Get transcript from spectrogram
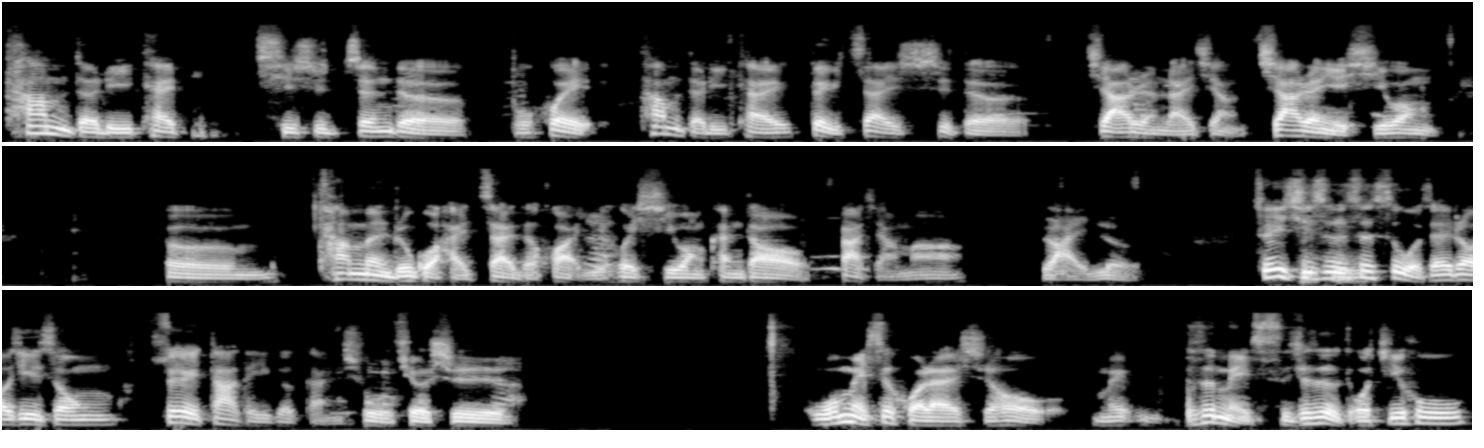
他们的离开其实真的。不会，他们的离开对于在世的家人来讲，家人也希望，呃，他们如果还在的话，也会希望看到大甲妈来了。所以，其实这是我在绕境中最大的一个感触，就是我每次回来的时候，每不是每次，就是我几乎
